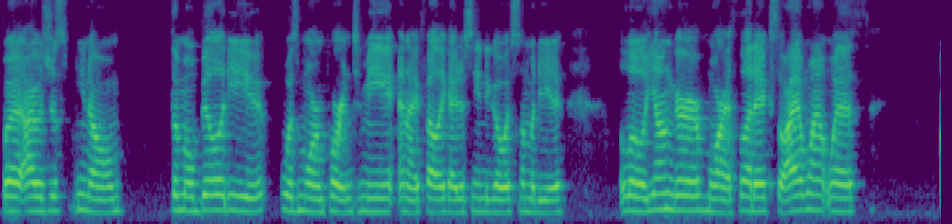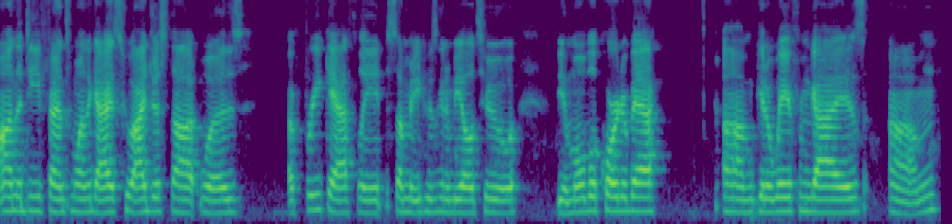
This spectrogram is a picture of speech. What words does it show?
But I was just, you know, the mobility was more important to me. And I felt like I just need to go with somebody a little younger, more athletic. So I went with on the defense one of the guys who I just thought was a freak athlete, somebody who's going to be able to be a mobile quarterback, um, get away from guys, um,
